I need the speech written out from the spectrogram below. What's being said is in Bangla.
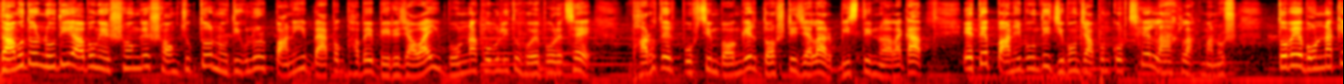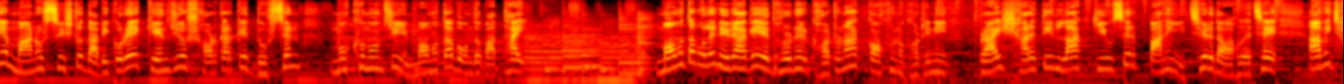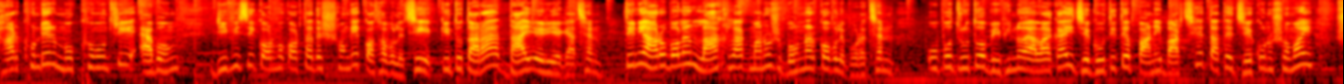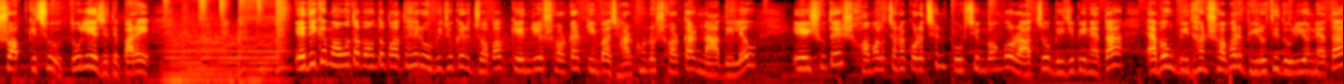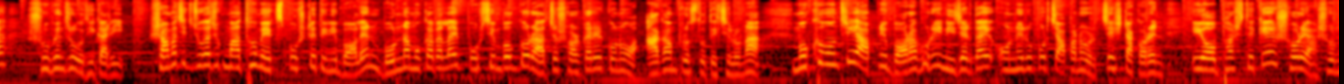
দামোদর নদী এবং এর সঙ্গে সংযুক্ত নদীগুলোর পানি ব্যাপকভাবে বেড়ে যাওয়ায় বন্যা কবলিত হয়ে পড়েছে ভারতের পশ্চিমবঙ্গের দশটি জেলার বিস্তীর্ণ এলাকা। এতে পানিবন্দী জীবনযাপন করছে লাখ লাখ মানুষ। তবে বন্যাকে মানব সৃষ্ট দাবি করে কেন্দ্রীয় সরকারকে দুষছেন মুখ্যমন্ত্রী মমতা বন্দ্যোপাধ্যায়। মমতা বলেন, এর আগে এ ধরনের ঘটনা কখনো ঘটেনি। প্রায় সাড়ে তিন লাখ কিউসের পানি ছেড়ে দেওয়া হয়েছে। আমি ঝাড়খণ্ডের মুখ্যমন্ত্রী এবং ডিভিসি কর্মকর্তাদের সঙ্গে কথা বলেছি, কিন্তু তারা দায় এড়িয়ে গেছেন। তিনি আরও বলেন, লাখ লাখ মানুষ বন্যার কবলে পড়েছেন। উপদ্রুত বিভিন্ন এলাকায় যে গতিতে পানি বাড়ছে, তাতে যে কোনো সময় সব কিছু তলিয়ে যেতে পারে। এদিকে মমতা বন্দ্যোপাধ্যায়ের অভিযোগের জবাব কেন্দ্রীয় সরকার কিংবা ঝাড়খণ্ড সরকার না দিলেও এই ইস্যুতে সমালোচনা করেছেন পশ্চিমবঙ্গ রাজ্য বিজেপি নেতা এবং বিধানসভার বিরোধী দলীয় নেতা শুভেন্দ্র অধিকারী। সামাজিক যোগাযোগ মাধ্যম এক্সপোস্টে তিনি বলেন, বন্যা মোকাবেলায় পশ্চিমবঙ্গ রাজ্য সরকারের কোনো আগাম প্রস্তুতি ছিল না। মুখ্যমন্ত্রী আপনি বরাবরই নিজের দায় অন্যের উপর চাপানোর চেষ্টা করেন। এই অভ্যাস থেকে সরে আসুন।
